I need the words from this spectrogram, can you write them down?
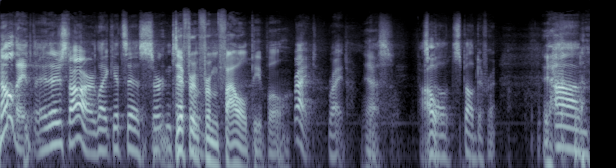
no they they just are like it's a certain type Different of- from foul people. right right Yes. Spelled, spelled different. Um,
